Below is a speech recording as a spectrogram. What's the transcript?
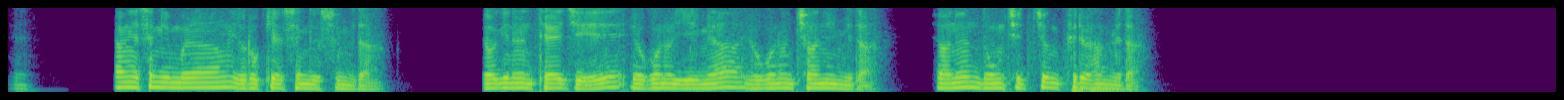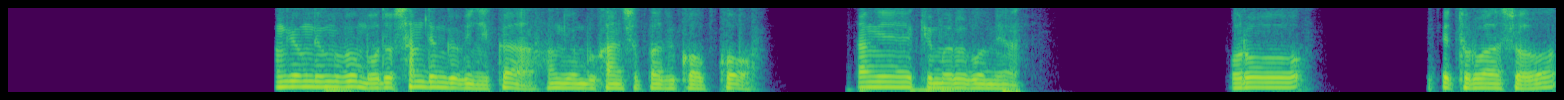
네, 땅의 생긴 모양 이렇게 생겼습니다. 여기는 대지, 요거는 임야, 요거는 전입니다. 저는 농지증 필요합니다. 환경 등급은 모두 3등급이니까 환경부 간섭 받을 거 없고 땅의 규모를 보면 도로 이렇게 들어와서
